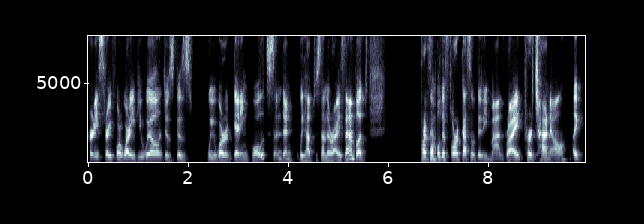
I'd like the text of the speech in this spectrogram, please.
pretty straightforward, if you will, just because we were getting quotes and then we have to standardize them. But for example, the forecast of the demand, right, per channel, like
